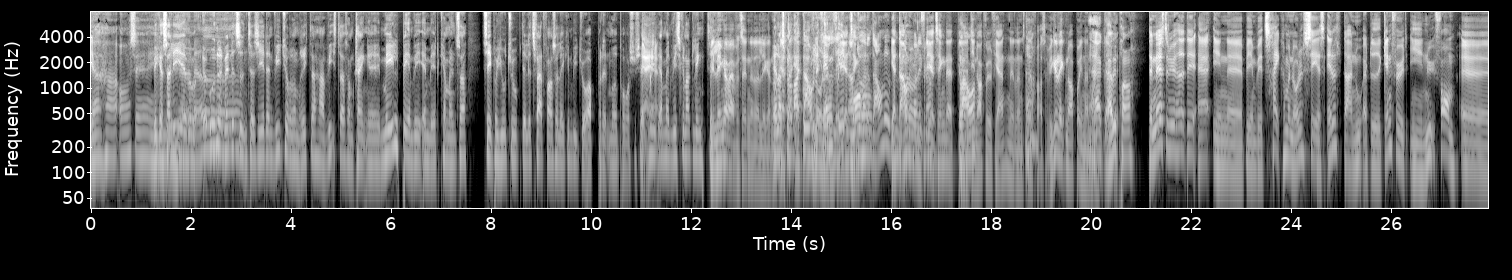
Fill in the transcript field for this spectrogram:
Jeg har også Vi kan så lige, øh, med. uden at ventetiden til at sige, at den video, som Richter har vist os omkring øh, mail BMW M1, kan man så se på YouTube. Det er lidt svært for os at lægge en video op på den måde på vores sociale Ja, ja. medier, men vi skal nok linke Vi til. linker i hvert fald til den, eller ligger den. Ellers skal jeg, du bare downloadede den, M1 fordi jeg tænkte, du har downloadet jeg den, downloadede den, fordi jeg tænkte, at øh, de nok ville fjerne den et eller andet sted Ja. fra. Så vi kan lægge den op på en eller anden Ja, Ja, vi prøver. Den næste nyhed, det er en øh, BMW 3.0 CSL, der nu er blevet genfødt i en ny form. Øh,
